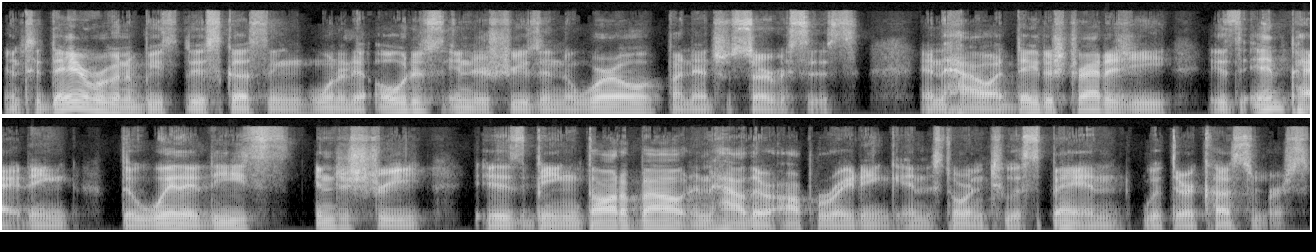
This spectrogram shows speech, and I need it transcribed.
And today we're going to be discussing one of the oldest industries in the world, financial services, and how a data strategy is impacting the way that these industry is being thought about and how they're operating and starting to expand with their customers.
